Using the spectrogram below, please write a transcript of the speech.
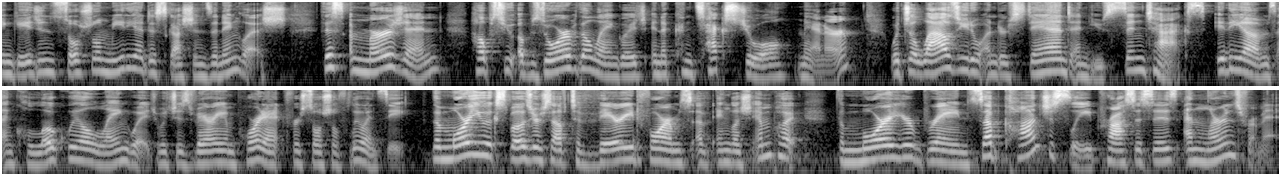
Engage in social media discussions in English. This immersion helps you absorb the language in a contextual manner which allows you to understand and use syntax, idioms, and colloquial language, which is very important for social fluency. The more you expose yourself to varied forms of English input, the more your brain subconsciously processes and learns from it.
